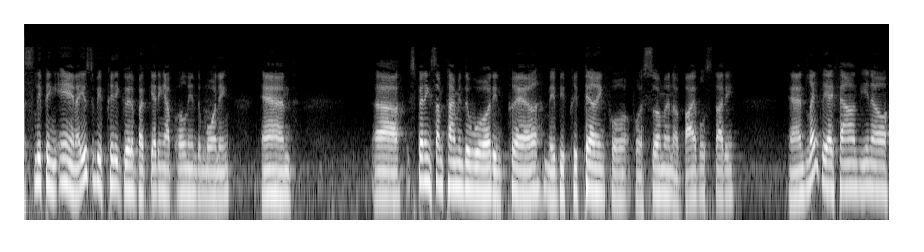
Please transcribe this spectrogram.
sleeping in. I used to be pretty good about getting up early in the morning and uh, spending some time in the Word, in prayer, maybe preparing for, for a sermon or Bible study. And lately I found, you know,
